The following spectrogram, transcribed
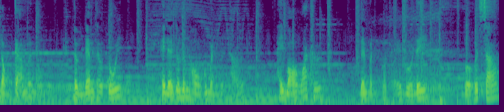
đồng cảm với mọi người đừng đem theo túi. Hãy để cho linh hồn của mình được thở. Hãy bỏ quá khứ để mình có thể vừa đi, vừa huýt sáo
